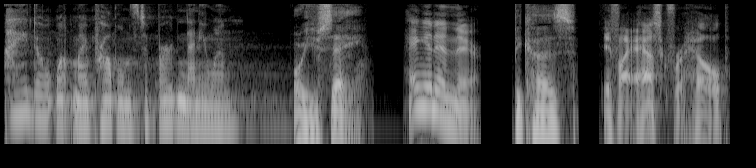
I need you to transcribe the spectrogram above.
I don't want my problems to burden anyone. Or you say, Hang it in there. Because if I ask for help,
